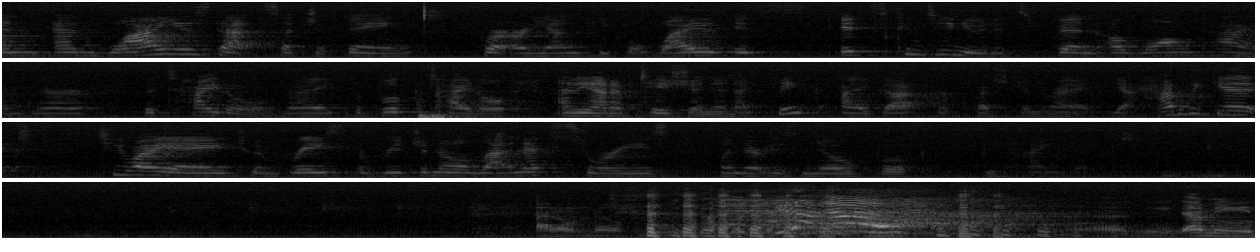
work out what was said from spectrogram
And, and why is that such a thing for our young people? Why is, it's continued, it's been a long time where the title, right, the book title and the adaptation, and I think I got her question right. Yeah, how do we get TYA to embrace original Latinx stories when there is no book behind it? I don't know. You don't know? I mean, I mean,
